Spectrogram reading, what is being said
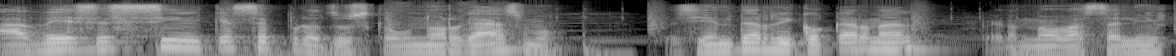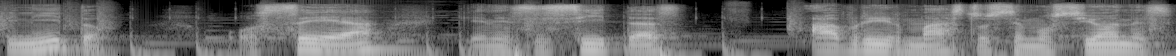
a veces sin que se produzca un orgasmo. Se siente rico carnal, pero no vas al infinito. O sea, que necesitas abrir más tus emociones.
